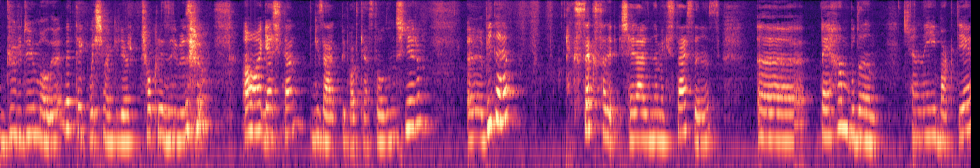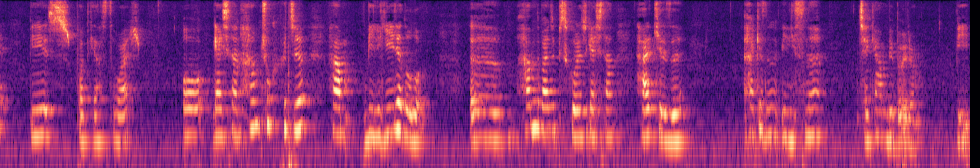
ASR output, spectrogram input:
güldüğüm oluyor ve tek başıma gülüyorum. Çok rezil bir durum. Ama gerçekten güzel bir podcast olduğunu düşünüyorum. E, bir de kısa kısa şeyler dinlemek isterseniz e, Beyhan Budağ'ın Kendine iyi bak diye bir podcastı var. O gerçekten hem çok akıcı hem bilgiyle dolu hem de bence psikoloji gerçekten herkesi herkesin ilgisine çeken bir bölüm, bir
